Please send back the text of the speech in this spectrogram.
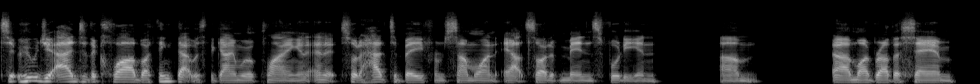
to who would you add to the club? I think that was the game we were playing, and, and it sort of had to be from someone outside of men's footy. And um, uh, my brother Sam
